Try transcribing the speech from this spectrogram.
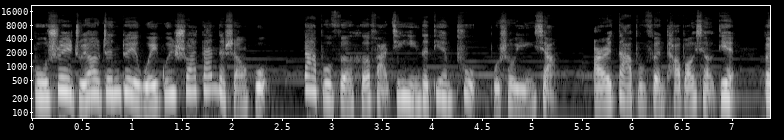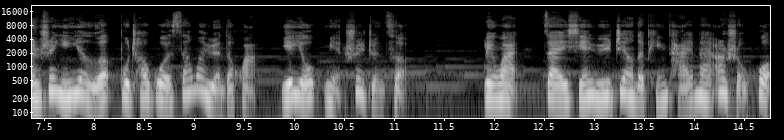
补税主要针对违规刷单的商户，大部分合法经营的店铺不受影响，而大部分淘宝小店本身营业额不超过三万元的话，也有免税政策。另外，在闲鱼这样的平台卖二手货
